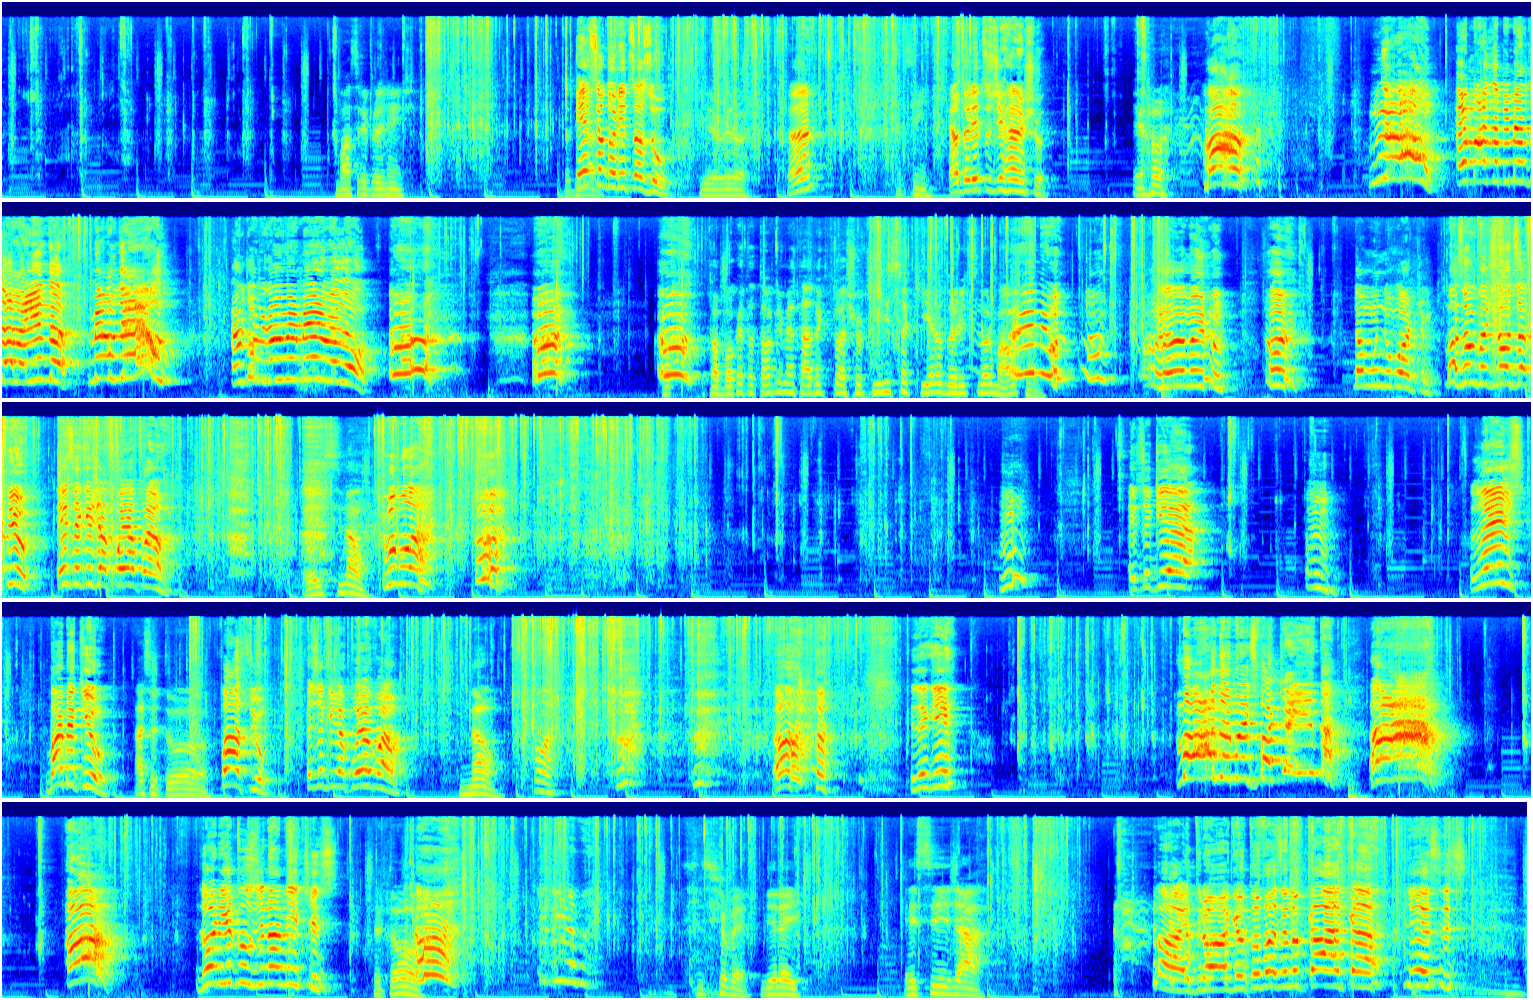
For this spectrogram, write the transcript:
Mostra aí pra gente. Tá Esse é o. Doritos azul. Virou, virou. Hã? Assim. É o Doritos de rancho. Errou. Ah! Não! É mais apimentado ainda! Meu Deus! Eu tô ficando vermelho, meu Deus! Ah! Ah! Ah! Tua boca tá tão apimentada que tu achou que isso aqui era o Doritos normal, cara. Ah, meu- ah, Tá muito forte. Mas vamos continuar o desafio. Esse aqui já foi, Rafael. Esse não. Vamos lá. Ah. Esse aqui é... Hum. Lay's Barbecue. Acertou. Fácil. Esse aqui já foi, Rafael. Não. Vamos lá. Ah, esse aqui. Mano, é mais forte ainda! Ah! Ah! Doritos Dinamites. Acertou. Ah! Esse aqui já foi. Deixa eu ver. Vira aí. Esse já. Ai, droga, eu tô fazendo caca! E esses?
